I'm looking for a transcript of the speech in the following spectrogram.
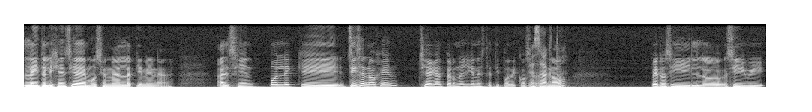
la inteligencia emocional la tienen a- al 100, ponle que sí se enojen, sí hagan, pero no lleguen a este tipo de cosas, Exacto. ¿no? Pero si, lo, si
